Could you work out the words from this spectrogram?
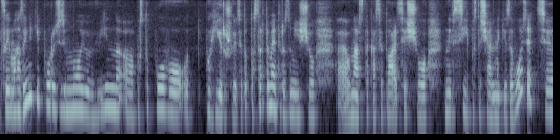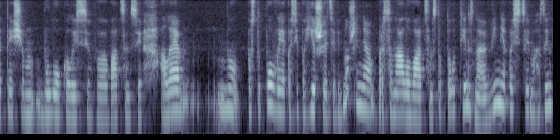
цей магазин, який поруч зі мною, він поступово от погіршується. Тобто асортимент розуміє, що е, у нас така ситуація, що не всі постачальники завозять е, те, що було колись в Ватсенсі, але ну, поступово якось і погіршується відношення персоналу Watsons. Тобто, от я не знаю, він якось цей магазин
